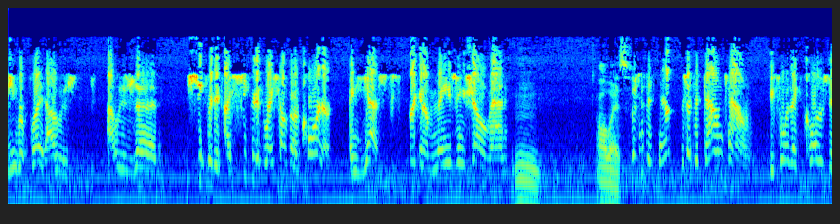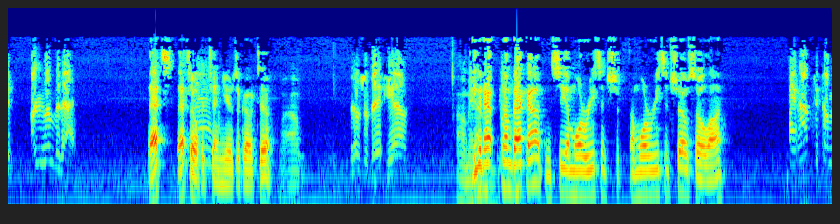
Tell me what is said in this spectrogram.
Zebra played, I was I was uh, secreted. I secreted myself in a corner, and yes, freaking amazing show, man. Mm. Always. It was at the it was at the downtown before they closed it. I remember that. That's that's over ten years ago too. Wow. That was a bit, yeah. Oh man. You're gonna have to come back out and see a more recent sh- a more recent show, Solon. I have to come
